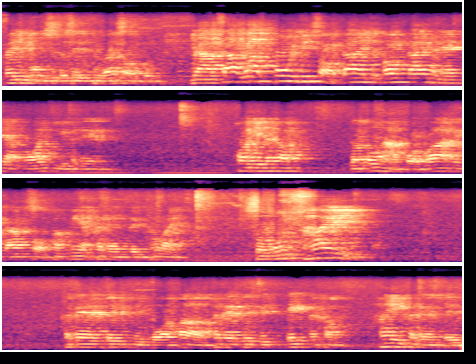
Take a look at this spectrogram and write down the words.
ไม่ถึง60%ถือว่าสอบตกอยากทราบว่าผู้ที่สอบได้จะต้องได้คะแนนอย่างน้อยกี่คะแนนข้อนี้นะครับ เราต้องหาก่อนว่าในการสอบครั้งนี้คะแนนเต็มเท่าไหร่สมมุติให้คะแนนเต็มหนึ่งร้อยอ่าคะแนนเต็มเป็น x นะครับ ให้คะแนนเต็ม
